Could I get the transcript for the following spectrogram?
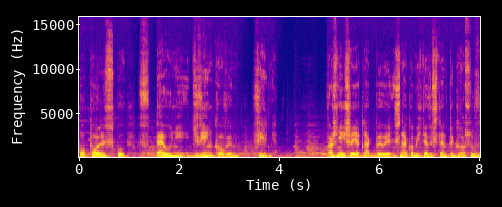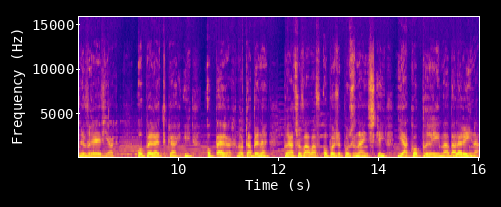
po polsku w pełni dźwiękowym filmie. Ważniejsze jednak były znakomite występy Grosówny w rewiach, operetkach i operach. Notabene pracowała w Operze Poznańskiej jako prima ballerina.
